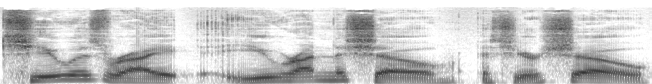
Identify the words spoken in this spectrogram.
Q is right. You run the show, it's your show.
